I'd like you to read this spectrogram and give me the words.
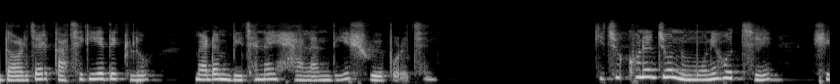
দরজার কাছে গিয়ে দেখল ম্যাডাম বিছানায় হেলান দিয়ে শুয়ে পড়েছেন। কিছুক্ষণের জন্য মনে হচ্ছে সে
